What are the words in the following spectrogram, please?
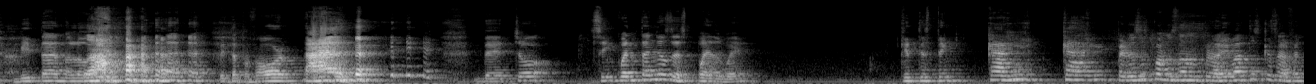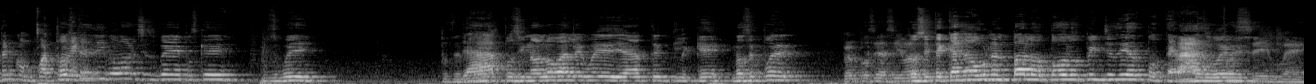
Vita, no lo Pita, por favor. De hecho, 50 años después, güey, que te estén cague, cague. Pero eso es cuando estamos. Pero hay vatos que se enfrentan con cuatro Pues te viejas. divorcias, güey, pues qué. Pues, güey. Pues Ya, pues si no lo vale, güey, ya te. ¿Qué? No se puede. Pero pues si así va. Pues si te caga uno al palo todos los pinches días, pues te vas, güey. Pues sí, güey.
